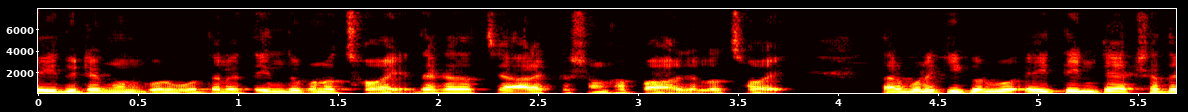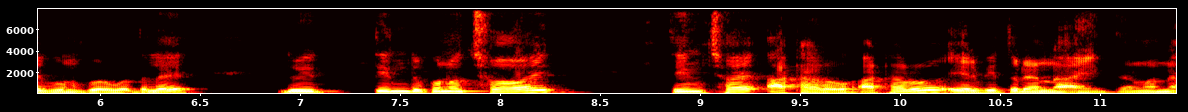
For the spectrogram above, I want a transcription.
এই দুইটা গুণ করব। তাহলে তিন দু দুগুণ ছয়, দেখা যাচ্ছে আর একটা সংখ্যা পাওয়া গেল ছয়। তারপরে কি করব? এই তিনটা একসাথে গুণ করব। তাহলে দুই, তিন দুগুণ ছয়, তিন ছয় আঠারো। আঠারো এর ভিতরে নাই, তার মানে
